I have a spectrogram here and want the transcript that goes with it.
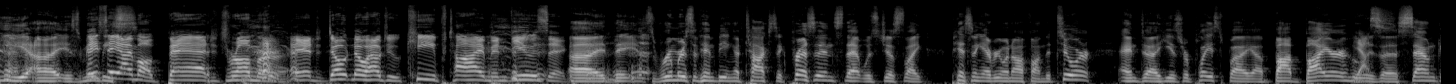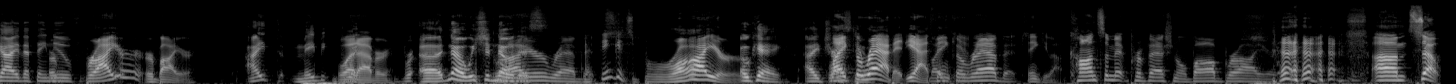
He uh, is they say I'm a bad drummer and don't know how to keep time in music. Uh, there's rumors of him being a toxic presence that was just like pissing everyone off on the tour. And uh, he is replaced by uh, Bob Byer, who is Yes. a sound guy that they knew. Breyer or Buyer? I maybe Whatever. wait, uh, no, we should know Briar this. rabbit. I think it's Breyer. Okay, I trust like the you. rabbit. Yeah, like thank the you. rabbit. Thank you, Al. Consummate professional Bob Bryar. Um, so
